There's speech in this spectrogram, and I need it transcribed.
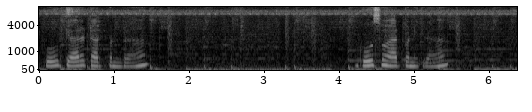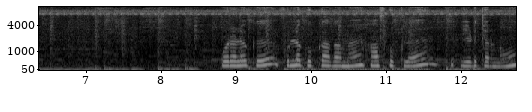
இப்போது கேரட் ஆட் பண்ணுறேன் கோஸும் ஆட் பண்ணிக்கிறேன். ஓரளவுக்கு ஃபுல்லாக குக் ஆகாமல் ஹாஃப் குக்கில் எடுத்துடணும்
